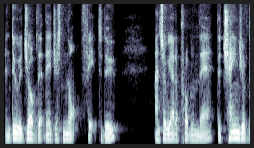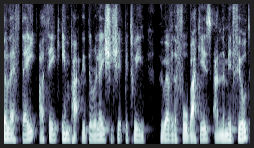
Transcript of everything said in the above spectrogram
and do a job that they're just not fit to do. And so we had a problem there. The change of the left eight, I think, impacted the relationship between whoever the fullback is and the midfield.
